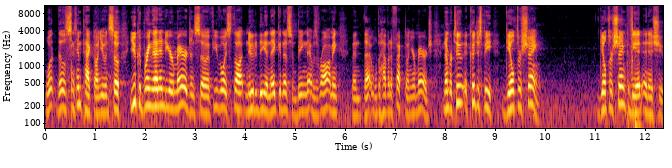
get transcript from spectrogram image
what those things impact on you, and so you could bring that into your marriage. And so, if you've always thought nudity and nakedness and being that was wrong, I mean, then that will have an effect on your marriage. Number two, it could just be guilt or shame. Guilt or shame could be an issue.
